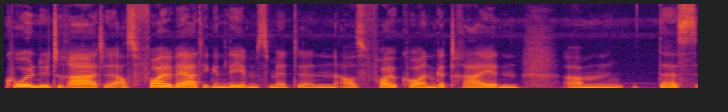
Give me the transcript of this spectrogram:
Kohlenhydrate aus vollwertigen Lebensmitteln, aus Vollkorngetreiden, ähm, das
